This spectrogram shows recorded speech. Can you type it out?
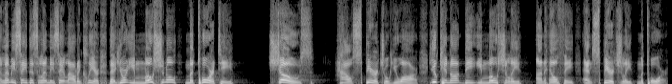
And let me say this and let me say it loud and clear that your emotional maturity shows how spiritual you are. You cannot be emotionally unhealthy and spiritually mature.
